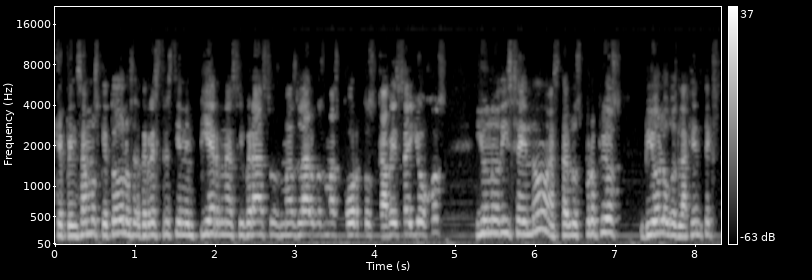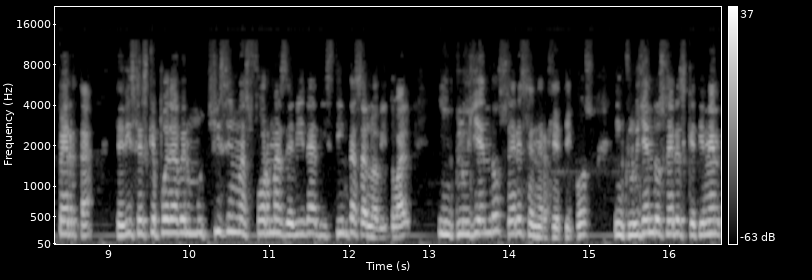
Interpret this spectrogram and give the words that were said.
que pensamos que todos los extraterrestres tienen piernas y brazos más largos, más cortos, cabeza y ojos, y uno dice, no, hasta los propios biólogos, la gente experta, te dice es que puede haber muchísimas formas de vida distintas a lo habitual incluyendo seres energéticos, incluyendo seres que tienen,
